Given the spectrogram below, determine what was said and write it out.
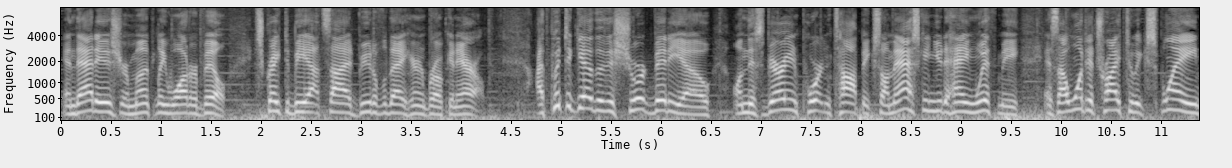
and that is your monthly water bill. It's great to be outside, beautiful day here in Broken Arrow. I put together this short video on this very important topic, so I'm asking you to hang with me as I want to try to explain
